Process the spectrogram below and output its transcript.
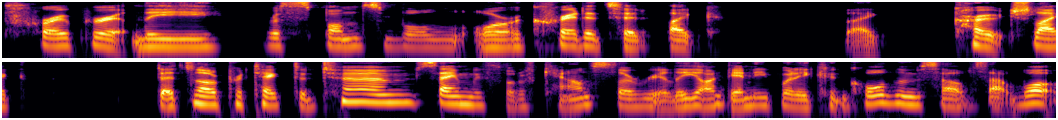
appropriately responsible or accredited like like coach? Like that's not a protected term. Same with sort of counselor really. Like anybody can call themselves that. What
